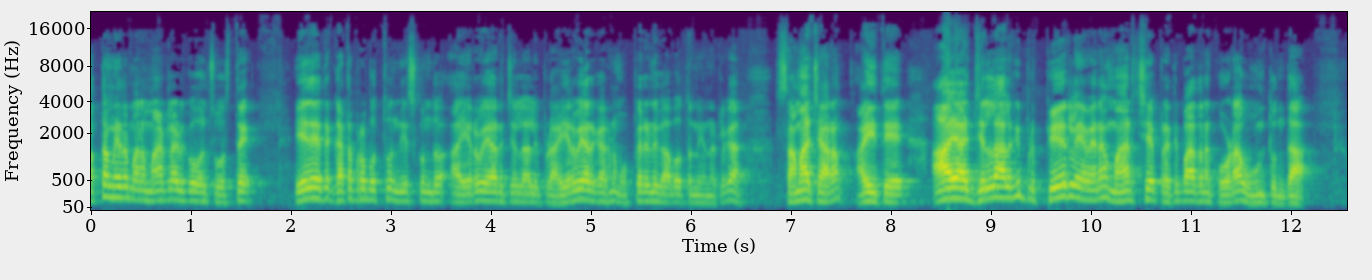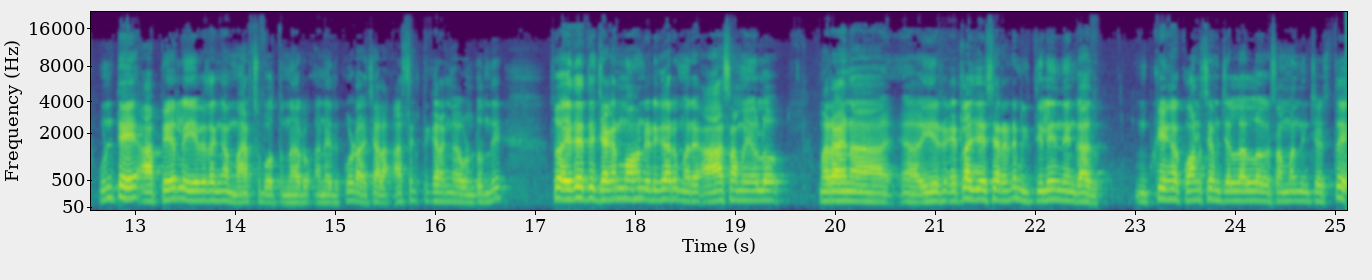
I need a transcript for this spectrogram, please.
మొత్తం మీద మనం మాట్లాడుకోవాల్సి వస్తే ఏదైతే గత ప్రభుత్వం తీసుకుందో ఆ ఇరవై ఆరు జిల్లాలు ఇప్పుడు ఆ ఇరవై ఆరు కాకుండా ముప్పై రెండు కాబోతున్నాయి అన్నట్లుగా సమాచారం. అయితే ఆయా జిల్లాలకు ఇప్పుడు పేర్లు ఏమైనా మార్చే ప్రతిపాదన కూడా ఉంటుందా? ఉంటే ఆ పేర్లు ఏ విధంగా మార్చబోతున్నారు అనేది కూడా చాలా ఆసక్తికరంగా ఉంటుంది. సో ఏదైతే జగన్మోహన్ రెడ్డి గారు మరి ఆ సమయంలో మరి ఆయన ఎట్లా చేశారంటే మీకు తెలియదేం కాదు. ముఖ్యంగా కోనసీమ జిల్లాల్లో సంబంధించి వస్తే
